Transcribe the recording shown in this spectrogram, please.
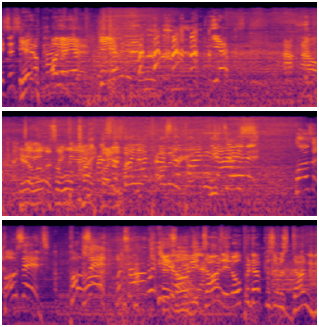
Is this Yeah. even Oh power yeah, yeah, yeah, yeah. yes. Ow, ow. Here, a little, it's a I little did it. tight, I pressed buddy. the button. I pressed oh, the button, guys. Doing it. Close it. Close it. What's wrong with you? It's already done. It opened up because it was done, you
